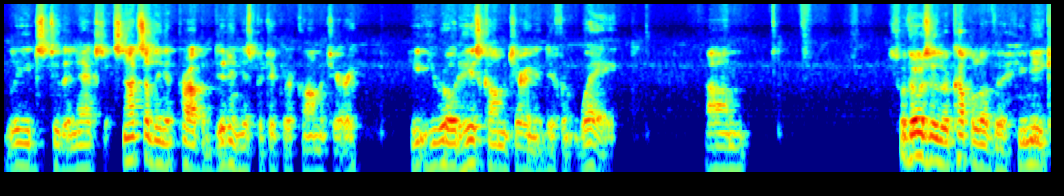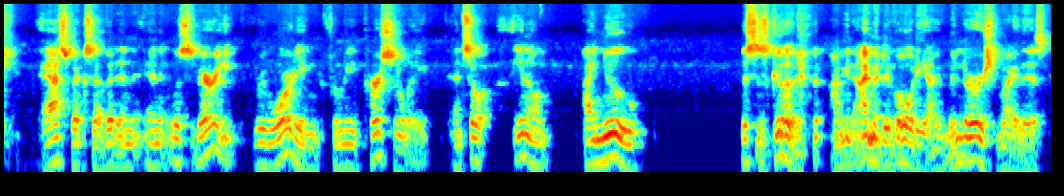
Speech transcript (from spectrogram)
leads to the next. It's not something that Prabhupada did in his particular commentary. He, he wrote his commentary in a different way. Um, so those are a couple of the unique aspects of it, and, and it was very rewarding for me personally. And so, you know, I knew this is good. I mean, I'm a devotee. I've been nourished by this.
